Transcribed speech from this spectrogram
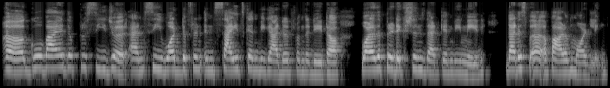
uh, go by the procedure and see what different insights can be gathered from the data. What are the predictions that can be made? That is a, a part of modeling.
